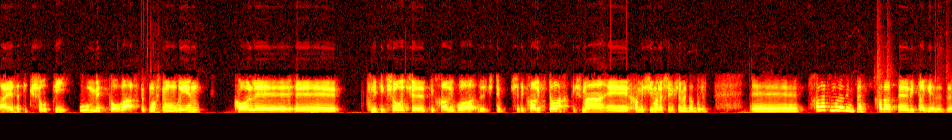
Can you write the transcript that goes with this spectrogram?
העד התקשורתי הוא מטורף, וכמו שאתם אומרים, כל אה, אה, כלי תקשורת שתבחר, לברוא, שת- שתבחר לפתוח, תשמע אה, 50 אנשים שמדברים. צריך לדעת להתמודד עם זה, צריך לדעת אה, להתרגל לזה.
